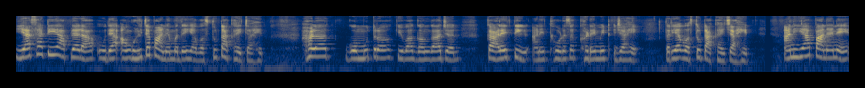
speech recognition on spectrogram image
यासाठी आपल्याला उद्या आंघोळीच्या पाण्यामध्ये या वस्तू टाकायच्या आहेत. हळद गोमूत्र किंवा गंगाजल काळे तीळ आणि थोडंसं खडे मीठ जे आहे तर या वस्तू टाकायच्या आहेत. आणि या पाण्याने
